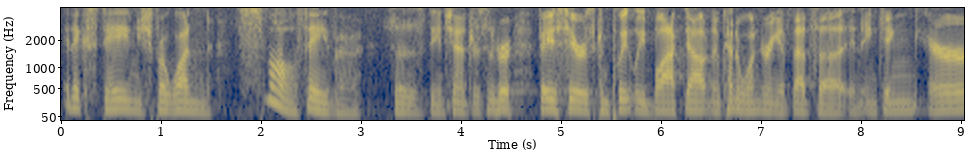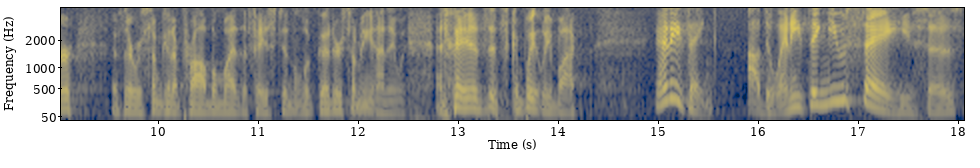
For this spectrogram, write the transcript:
in exchange for one small favor, says the enchantress. And her face here is completely blacked out, and I'm kind of wondering if that's uh, an inking error if there was some kind of problem why the face didn't look good or something. Anyway, anyway it's, it's completely black. Anything. I'll do anything you say, he says.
